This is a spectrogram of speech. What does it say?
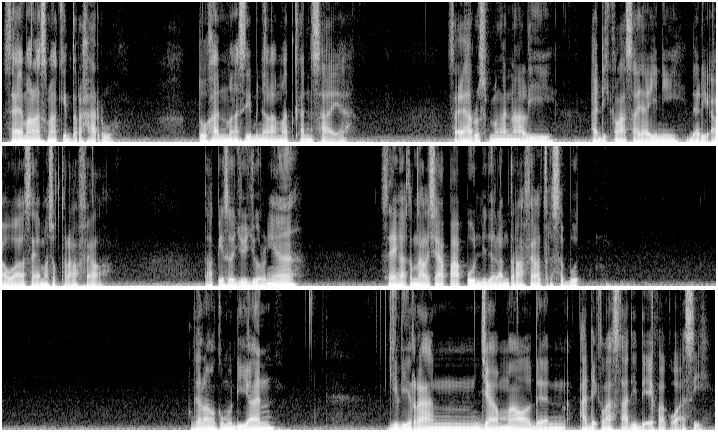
saya malah semakin terharu. Tuhan masih menyelamatkan saya. Saya harus mengenali adik kelas saya ini dari awal saya masuk travel. Tapi sejujurnya, saya nggak kenal siapa pun di dalam travel tersebut. Gak lama kemudian, giliran Jamal dan adik kelas tadi dievakuasi.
